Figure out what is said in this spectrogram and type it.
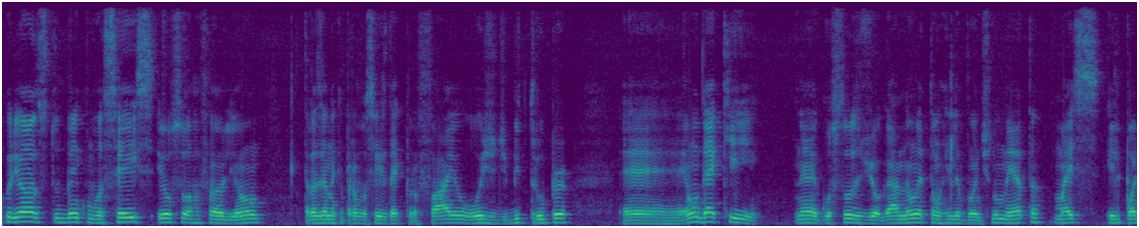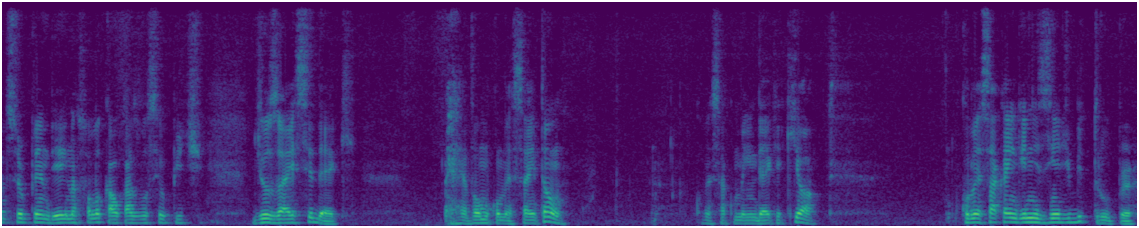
curiosos, tudo bem com vocês? Eu sou o Rafael Leon, trazendo aqui para vocês deck profile, hoje de Bitrooper. É, é um deck né, gostoso de jogar, não é tão relevante no meta, mas ele pode surpreender aí na sua local, caso você opte de usar esse deck. É, vamos começar então? Começar com o main deck aqui, ó. Começar com a enganezinha de Bitrooper.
